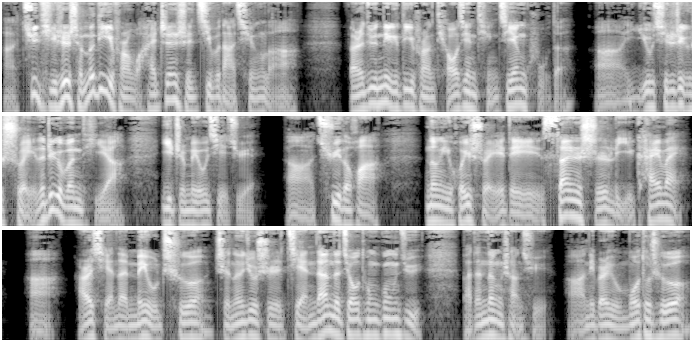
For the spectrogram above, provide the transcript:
啊，具体是什么地方我还真是记不大清了啊。反正就那个地方条件挺艰苦的啊，尤其是这个水的这个问题啊，一直没有解决啊。去的话，弄一回水得三十里开外啊，而且呢没有车，只能就是简单的交通工具把它弄上去啊。那边有摩托车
